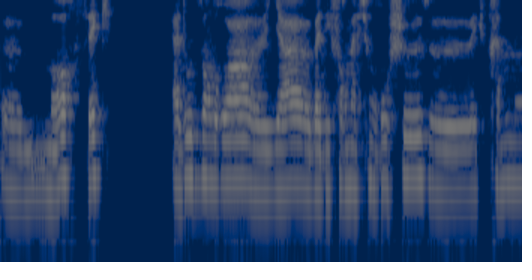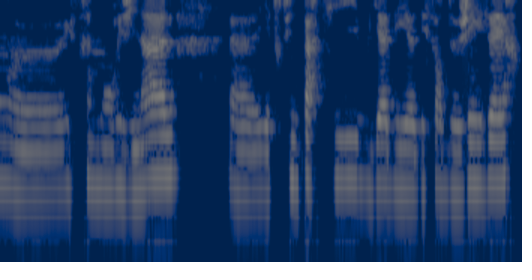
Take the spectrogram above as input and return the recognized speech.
mort, sec. À d'autres endroits, il y a bah, des formations rocheuses extrêmement, extrêmement originales. Euh, il y a toute une partie où il y a des, euh, sortes de geysers,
